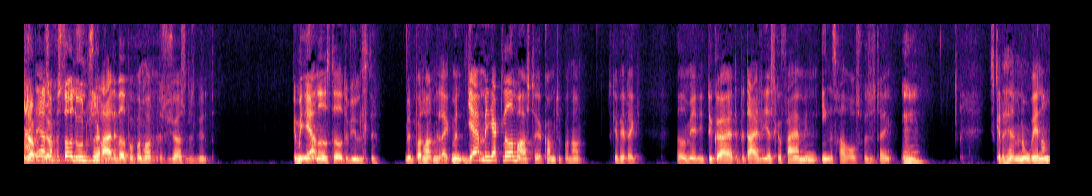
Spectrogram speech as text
Ja, det har jeg så forstået nu, du så har jeg- aldrig været på Bornholm. Det synes jeg også er lidt vildt. Jamen, ærnet er stadig det vildeste. Men Bornholm heller ikke. Men ja, men jeg glæder mig også til at komme til Bornholm. Skal vi heller ikke være med i det. Det gør jeg, det bliver dejligt. Jeg skal jo fejre min 31-års fødselsdag. Mm. Jeg skal derhen med nogle venner.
